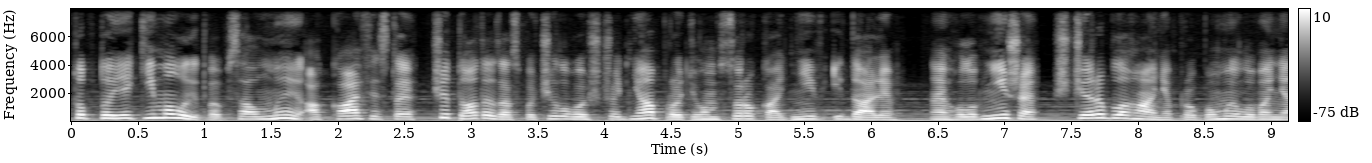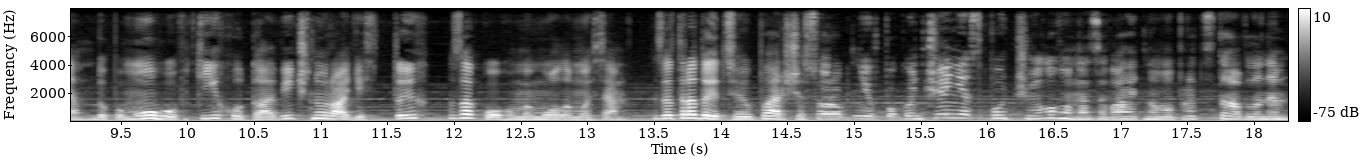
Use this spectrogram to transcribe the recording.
тобто які молитви, псалми, акафісти читати за спочилого щодня протягом 40 днів і далі. Найголовніше щире благання про помилування, допомогу, втіху та вічну радість тих, за кого ми молимося. За традицією, перші 40 днів по кончині спочилого називають новопредставленим,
